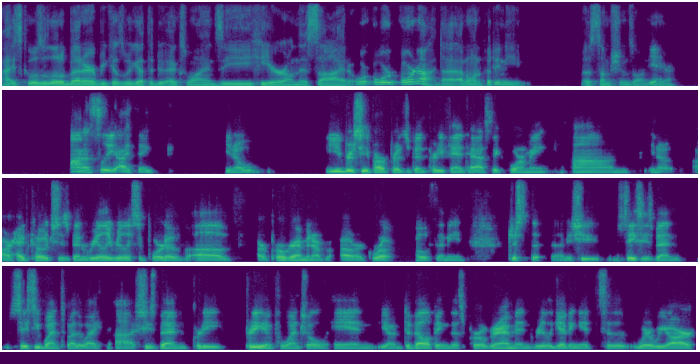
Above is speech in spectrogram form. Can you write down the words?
high school is a little better because we got to do X, Y, and Z here on this side, or or or not. I don't want to put any assumptions on yeah. you here? Honestly, I think, you know, University of Hartford has been pretty fantastic for me. Um, you know, our head coach has been really, really supportive of our program and our, our growth. I mean, just the, I mean, she Stacy's been Stacy Wentz, by the way. Uh, she's been pretty pretty influential in you know developing this program and really getting it to where we are.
